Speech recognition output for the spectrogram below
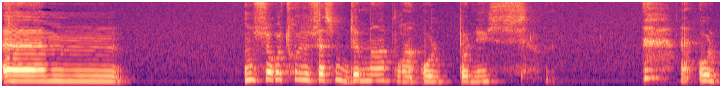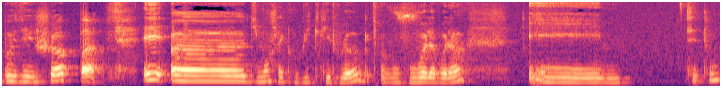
Euh, on se retrouve de toute façon demain pour un haul bonus un haul posé shop. Et euh, dimanche avec le weekly vlog. Voilà, voilà. Et c'est tout.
